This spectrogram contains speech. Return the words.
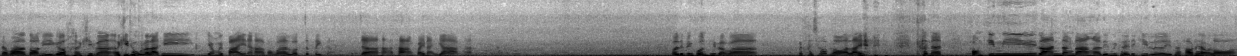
แต่ว่าตอนนี้ก็คิดว่าเออคิดถูกแล้วล่ะที่ยังไม่ไปนะคะ เพราะว่ารถจะติดอะ จะหาทางไปไหนยากนะเพราะลิศเป็นคนที่แบบว่า ไม่ค่อยชอบรออะไร ขนาดของกินนี่ร้านดัง ๆอะลิศไม่เคยได้กินเลย ถ้าเข้าแถวรออะ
